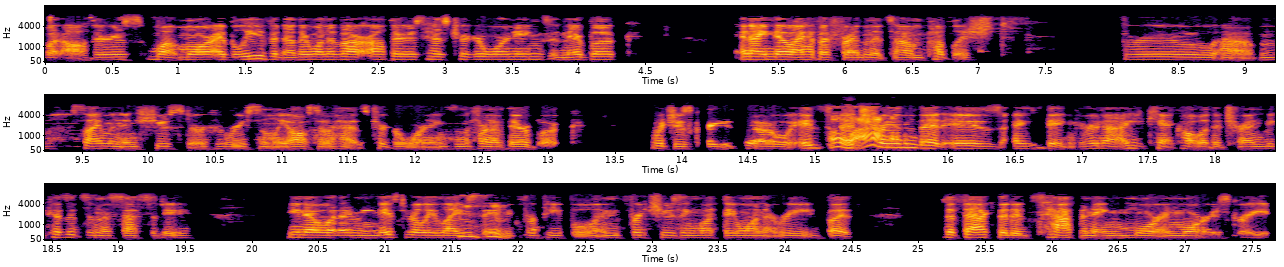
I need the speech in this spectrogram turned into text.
what authors want more. I believe another one of our authors has trigger warnings in their book. And I know I have a friend that's um, published through um, Simon and Schuster, who recently also has trigger warnings in the front of their book. which is great. So it's Oh, a wow. trend that is, I think, or not, you can't call it a trend because it's a necessity. You know what I mean? It's really life saving for people and for choosing what they want to read. But the fact that it's happening more and more is great.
